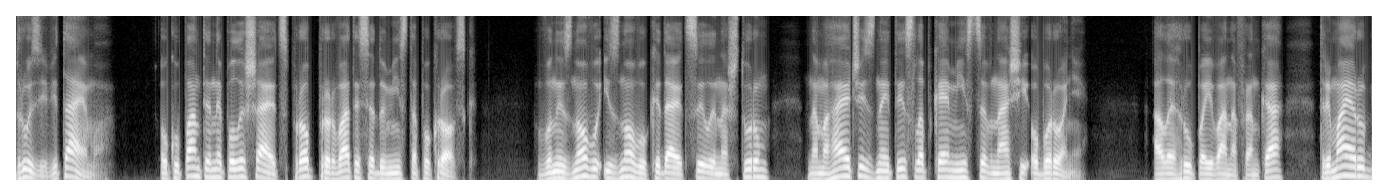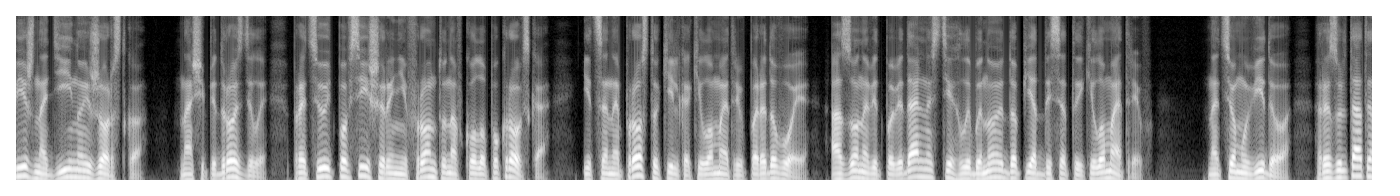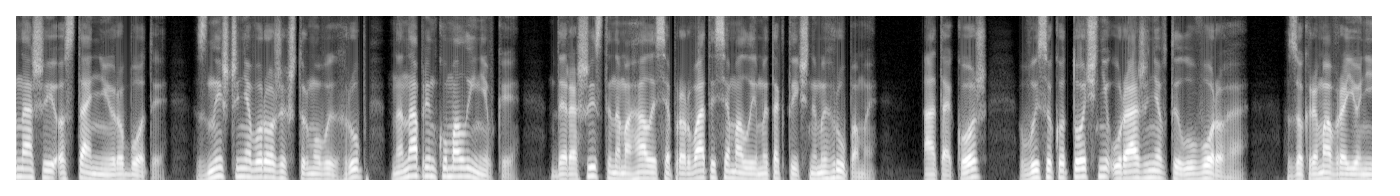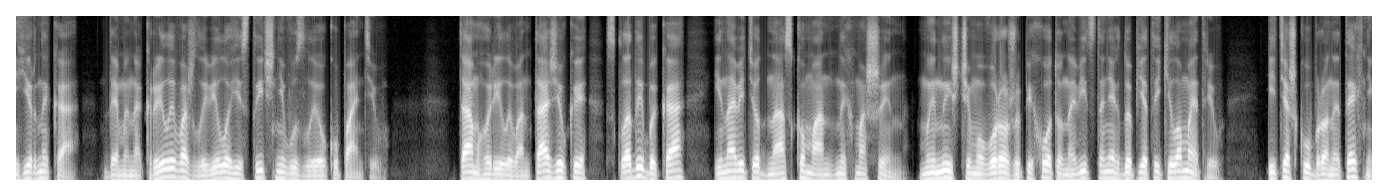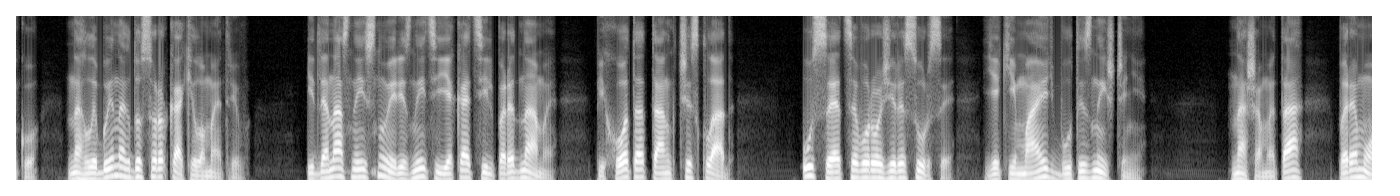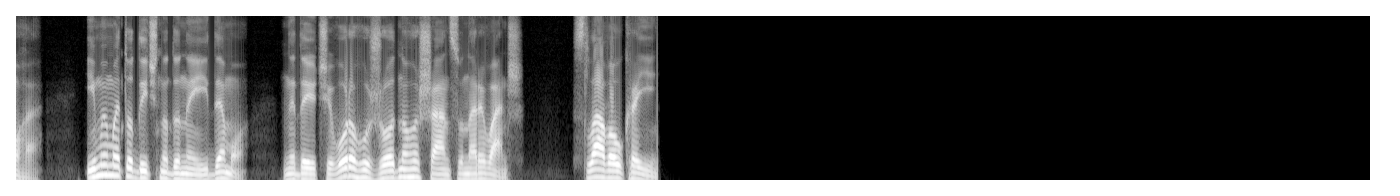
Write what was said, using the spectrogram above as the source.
Друзі, вітаємо! Окупанти не полишають спроб прорватися до міста Покровськ. Вони знову і знову кидають сили на штурм, намагаючись знайти слабке місце в нашій обороні. Але група Івана Франка тримає рубіж надійно і жорстко. Наші підрозділи працюють по всій ширині фронту навколо Покровська, і це не просто кілька кілометрів передової, а зона відповідальності глибиною до 50 кілометрів. На цьому відео результати нашої останньої роботи – знищення ворожих штурмових груп на напрямку Малинівки, де рашисти намагалися прорватися малими тактичними групами, а також високоточні ураження в тилу ворога, зокрема в районі Гірника, де ми накрили важливі логістичні вузли окупантів. Там горіли вантажівки, склади БК і навіть одна з командних машин. Ми нищимо ворожу піхоту на відстанях до 5 кілометрів і тяжку бронетехніку на глибинах до 40 кілометрів. І для нас не існує різниці, яка ціль перед нами – піхота, танк чи склад. Усе це ворожі ресурси, які мають бути знищені. Наша мета – перемога, і ми методично до неї йдемо, не даючи ворогу жодного шансу на реванш. Слава Україні!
